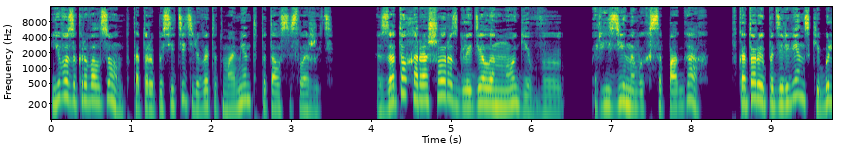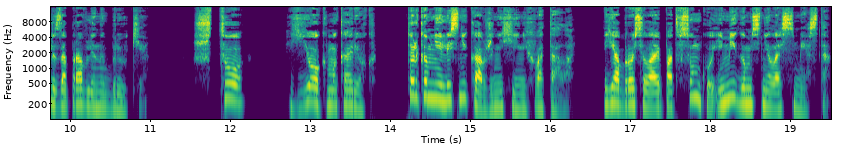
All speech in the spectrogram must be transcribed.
его закрывал зонт, который посетитель в этот момент пытался сложить. Зато хорошо разглядела ноги в резиновых сапогах, в которые по-деревенски были заправлены брюки. «Что?» Ёк-макарёк. Только мне лесника в женихи не хватало. Я бросила айпад в сумку и мигом снялась с места.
